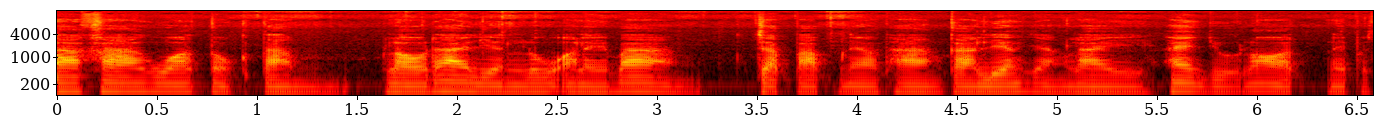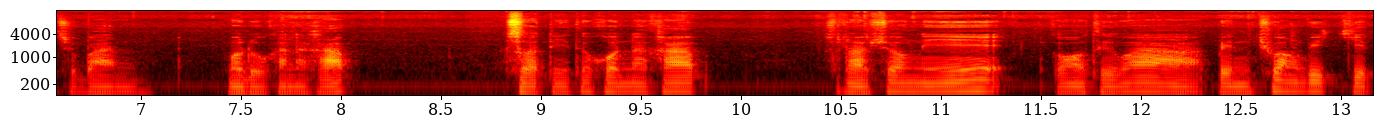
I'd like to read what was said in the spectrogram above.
ราคาวัวตกต่ำเราได้เรียนรู้อะไรบ้าง จะปรับแนวทางการเลี้ยงอย่างไรให้อยู่รอดในปัจจุบันมาดูกันนะครับ สวัสดีทุกคนนะครับสำหรับช่วงนี้ก็ถือว่าเป็นช่วงวิกฤต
